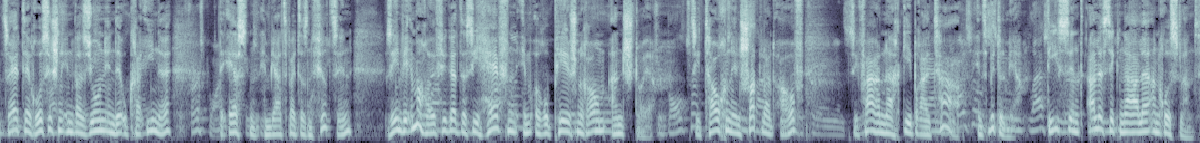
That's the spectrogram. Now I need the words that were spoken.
Seit der russischen Invasion in der Ukraine, der ersten im Jahr 2014, sehen wir immer häufiger, dass sie Häfen im europäischen Raum ansteuern. Sie tauchen in Schottland auf, sie fahren nach Gibraltar ins Mittelmeer. Dies sind alle Signale an Russland.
